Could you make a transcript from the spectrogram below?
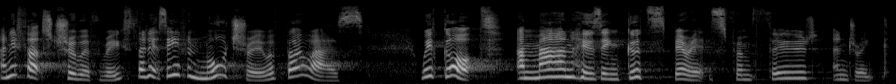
And if that's true of Ruth, then it's even more true of Boaz. We've got a man who's in good spirits from food and drink.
